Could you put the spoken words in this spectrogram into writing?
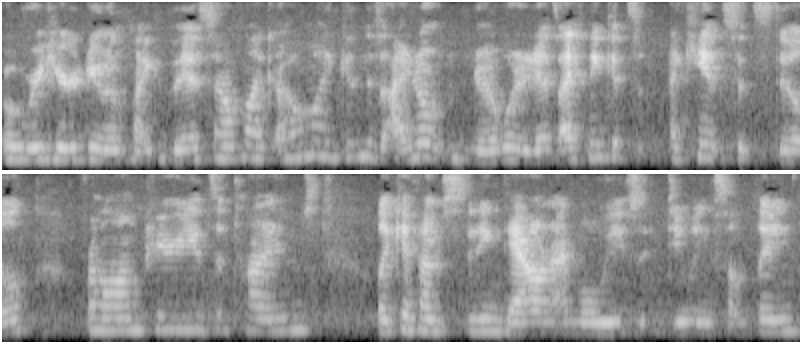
over here doing like this. And I'm like, oh my goodness, I don't know what it is. I think it's, I can't sit still for long periods of times. Like if I'm sitting down, I'm always doing something.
